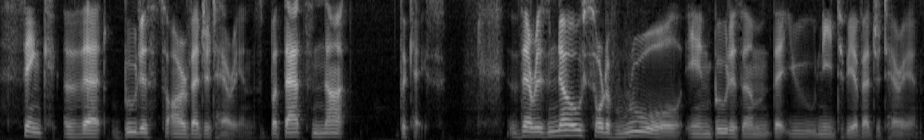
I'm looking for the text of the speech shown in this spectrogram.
think that Buddhists are vegetarians, but that's not the case there is no sort of rule in Buddhism that you need to be a vegetarian.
